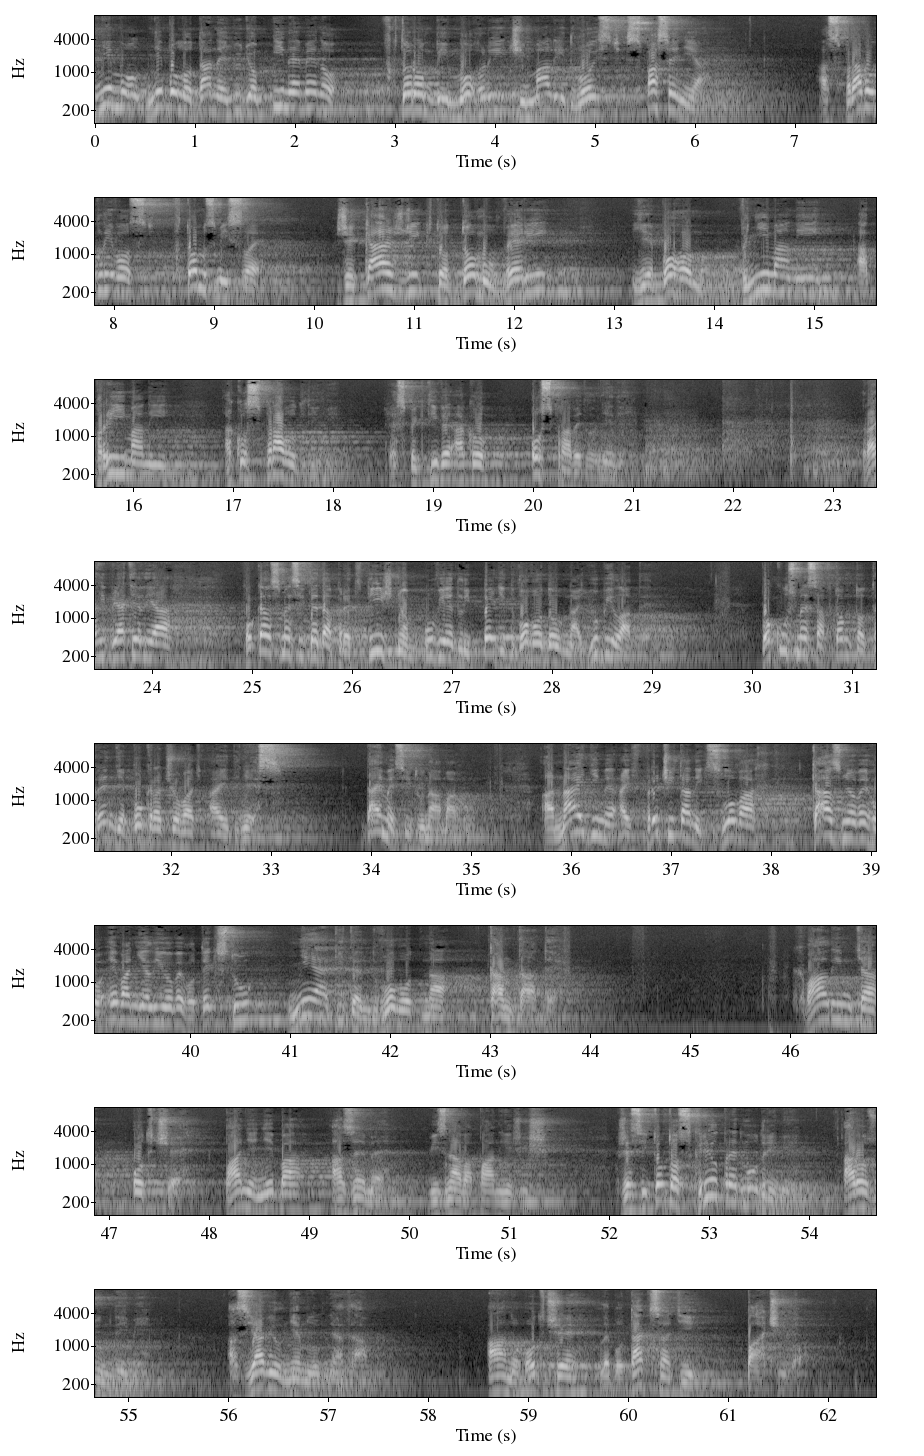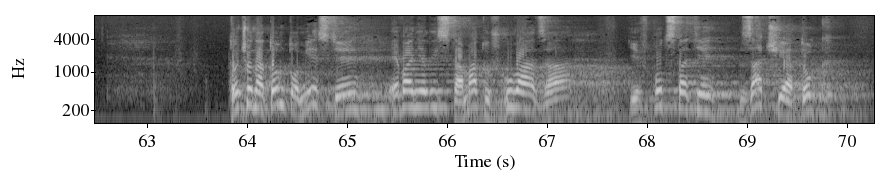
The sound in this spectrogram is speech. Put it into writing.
nebolo dané ľuďom iné meno, v ktorom by mohli či mali dôjsť spasenia. A spravodlivosť v tom zmysle, že každý, kto tomu verí, je Bohom vnímaný a príjmaný ako spravodlivý respektíve ako ospravedlnený. Drahí priatelia, pokiaľ sme si teda pred týždňom uviedli 5 dôvodov na jubilate, pokúsme sa v tomto trende pokračovať aj dnes. Dajme si tú námahu a nájdime aj v prečítaných slovách kázňového evangeliového textu nejaký ten dôvod na kantáte. Chválim ťa, Otče, Pane neba a zeme, vyznáva Pán Ježiš, že si toto skryl pred múdrymi a rozumnými a zjavil nemluvňatám. Áno, Otče, lebo tak sa ti páčilo. To, čo na tomto mieste evangelista Matúš uvádza, je v podstate začiatok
